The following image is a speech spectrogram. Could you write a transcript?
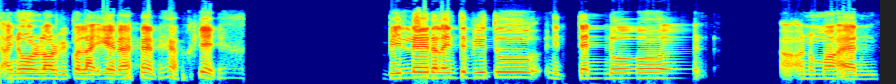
I know a lot of people like it. okay. Bila dalam interview tu Nintendo uh, Anuma and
